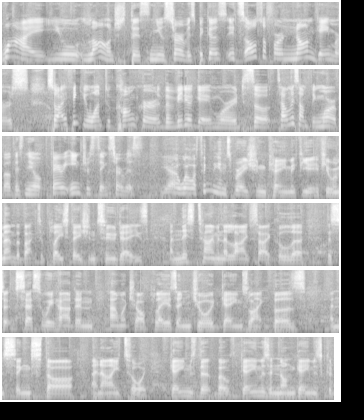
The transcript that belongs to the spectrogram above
why you launched this new service because it's also for non-gamers. So I think you want to conquer the video game world. So tell me something more about this new, very interesting service. Yeah, well, I think the inspiration came, if you if you remember back to PlayStation 2 days, and this time in the life cycle, the success we had and how much our players enjoyed games like Buzz and SingStar and EyeToy, games that both gamers and non-gamers could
